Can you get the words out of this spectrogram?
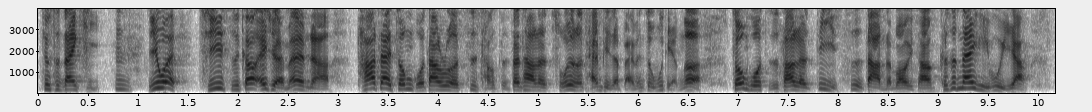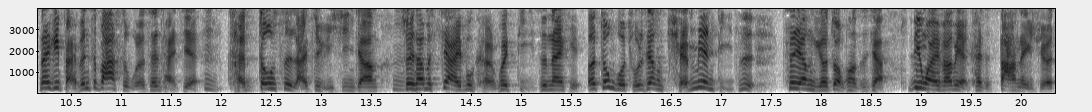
就是 Nike，嗯，因为其实刚 H&M 呢，它在中国大陆的市场只占它的所有的产品的百分之五点二，中国只是它的第四大的贸易商。可是 Nike 不一样，Nike 百分之八十五的生产线，嗯，成都是来自于新疆，所以他们下一步可能会抵制 Nike。而中国除了这样全面抵制这样一个状况之下，另外一方面开始大内宣，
